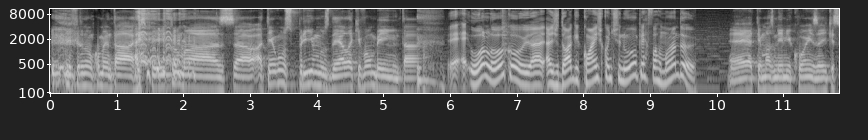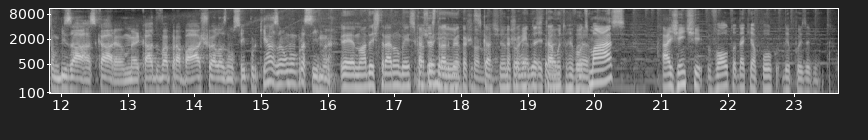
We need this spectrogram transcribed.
Prefiro não comentar a respeito, mas ah, tem alguns primos dela que vão bem, tá? É, é, ô, louco, as Dogecoins continuam performando? É, tem umas meme coins aí que são bizarras, cara. O mercado vai pra baixo, elas não sei por que razão vão pra cima. É, não adestraram bem esse Não cachorrinho. adestrado bem o cachorro. Esse cachorro, cachorrinho tá, tá muito revolto. É. Mas a gente volta daqui a pouco, depois da vinheta.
